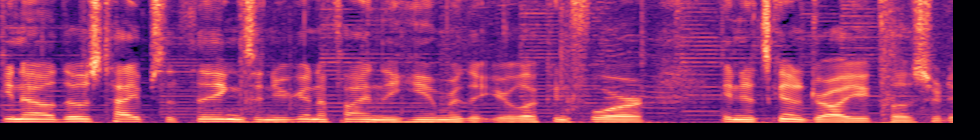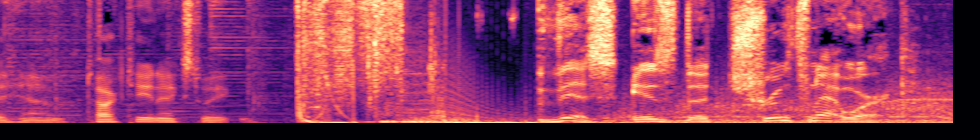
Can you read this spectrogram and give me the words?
You know, those types of things. And you're going to find the humor that you're looking for. And it's going to draw you closer to him. Talk to you next week. This is the Truth Network.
